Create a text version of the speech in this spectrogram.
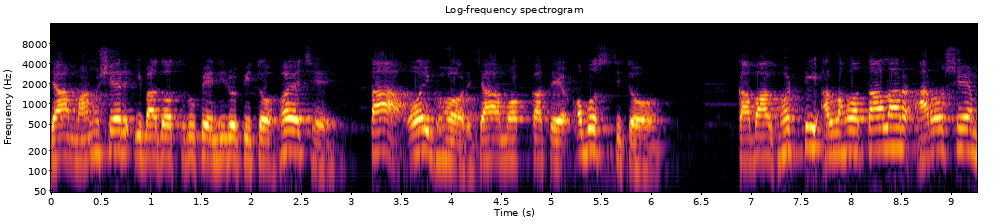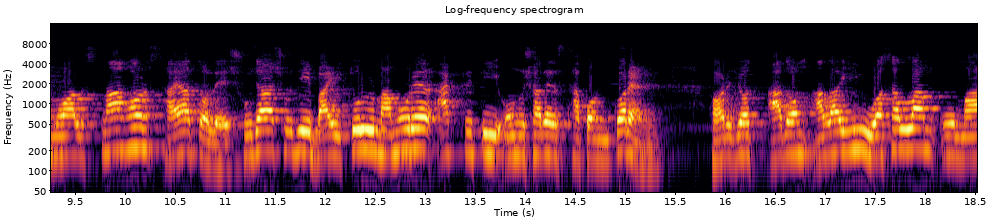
যা মানুষের ইবাদত রূপে নিরূপিত হয়েছে, তা ওই ঘর যা মক্কাতে অবস্থিত। কাবা ঘরটি আল্লাহ তালার আরশে মোয়াল স্নাহর ছায়াতলে সোজাসুজি বাইতুল মামুরের আকৃতি অনুসারে স্থাপন করেন। হরজত আদম আলাইহি ওয়াসাল্লাম ও মা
